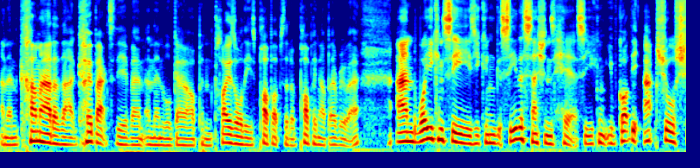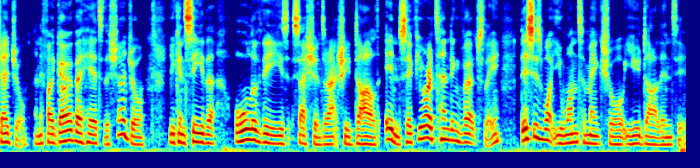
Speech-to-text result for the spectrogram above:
and then come out of that, go back to the event, and then we'll go up and close all these pop-ups that are popping up everywhere. And what you can see is you can see the sessions here. So you can you've got the actual schedule. And if I go over here to the schedule, you can see that all of these sessions are actually dialed in. So if you're attending virtually, this is what you want to make sure you dial into.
